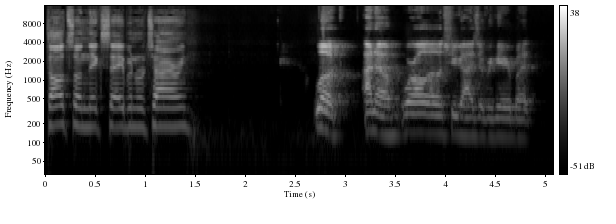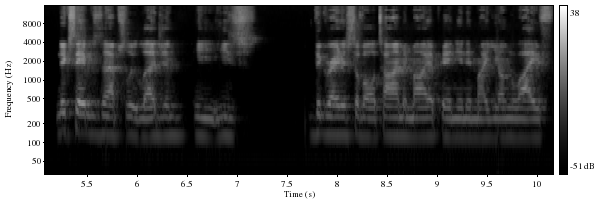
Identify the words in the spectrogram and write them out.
Thoughts on Nick Saban retiring? Look, I know we're all LSU guys over here, but Nick Saban's an absolute legend. He, he's the greatest of all time, in my opinion, in my young life.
